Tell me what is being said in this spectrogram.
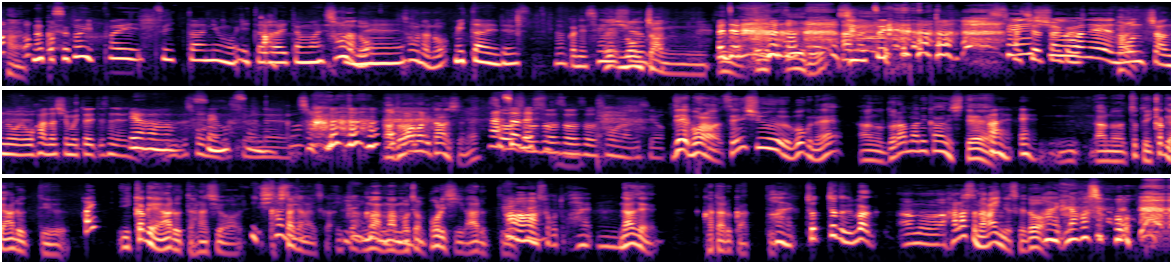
は なんかすごいいっぱいツイッターにもいただいてましそうなたねの？そうなの？みたいですなんかね、い。先え、週。のんちゃんエール？あのツイ 先週はね、いのんちゃんのお話もいただいてですね。いやーそうなんですよね あ、ドラマに関してね。あそううですうそうそうそうそうなんですよ。で、ほら、先週僕ね、あの、ドラマに関して、はい、ええ、んあの、ちょっと一加減あるっていう、はい。一加減あるって話をしたじゃないですか。まあまあもちろんポリシーがあるっていう。ああ、そういうこと。はい。うんなぜ語るかっていう。はい。ちょ、ちょっと、まあ、あの、話すと長いんですけど、はい、長そう。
